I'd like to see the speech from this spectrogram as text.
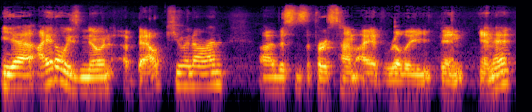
Yeah, I had always known about QAnon. Uh, this is the first time I have really been in it,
